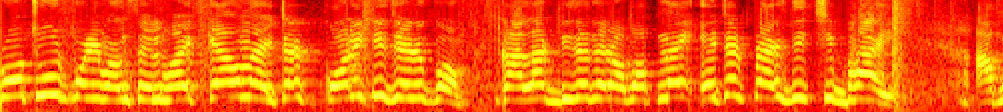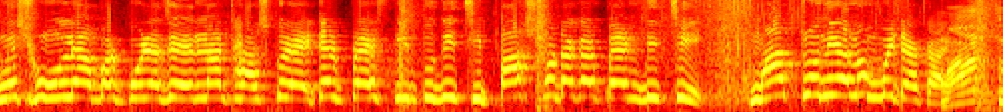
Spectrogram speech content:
প্রচুর পরিমাণ সেল হয়। কেননা এটার কোয়ালিটি যেরকম কালার ডিজাইনের অভাব নাই এটার প্রাইস দিচ্ছি ভাই। আপনি শুনলে আবার পড়ে যায় না ঠাস করে এটার প্রাইস কিন্তু দিচ্ছি পাঁচশো টাকার প্যান্ট দিচ্ছি মাত্র নিরানব্বই টাকা মাত্র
